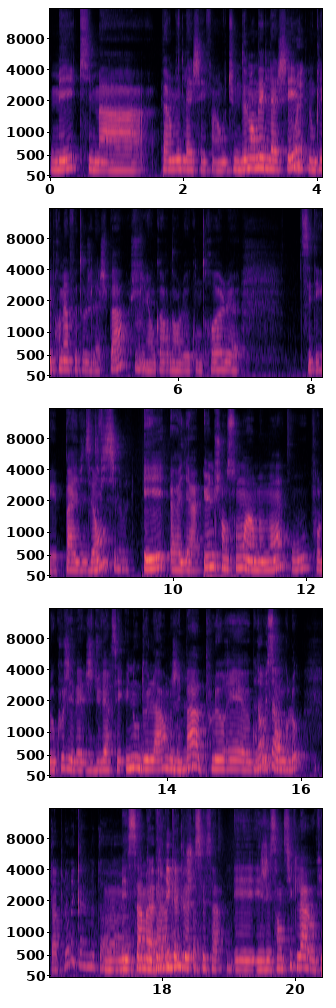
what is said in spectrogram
mais qui m'a permis de lâcher. Enfin, où tu me demandais de lâcher. Ouais. Donc, les premières photos, je lâche pas. Je suis Mm. encore dans le contrôle. C'était pas évident. difficile, ouais. Et euh, il y a une chanson à un moment où, pour le coup, j'ai dû verser une ou deux larmes. J'ai Mhm. pas pleuré euh, gros Non, mais t'as- sanglots. T'as pleuré quand même. Mais ça m'a permis quelque de... chose. C'est ça. Et, et j'ai senti que là, ok,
